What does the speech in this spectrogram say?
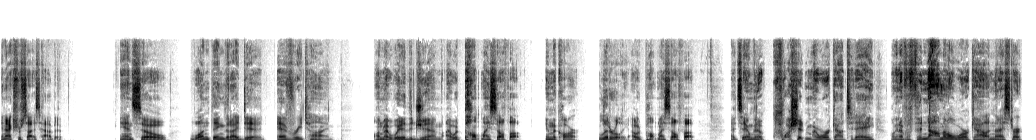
an exercise habit. And so, one thing that I did every time on my way to the gym, I would pump myself up in the car. Literally, I would pump myself up. I'd say, I'm going to crush it in my workout today. I'm going to have a phenomenal workout. And then I start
